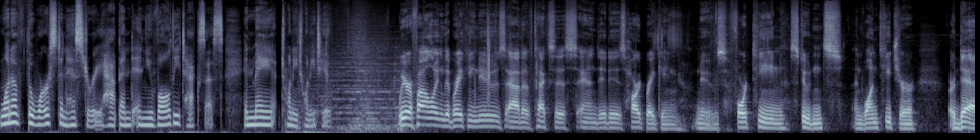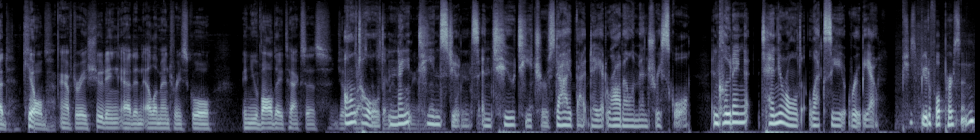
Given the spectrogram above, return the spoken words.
One of the worst in history happened in Uvalde, Texas in May 2022. We are following the breaking news out of Texas, and it is heartbreaking news. 14 students and one teacher are dead, killed after a shooting at an elementary school in Uvalde, Texas. All told, 19 students and two teachers died that day at Robb Elementary School, including 10 year old Lexi Rubio. She's a beautiful person,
